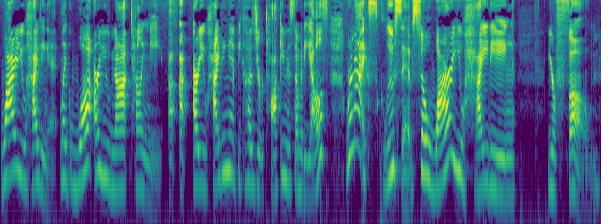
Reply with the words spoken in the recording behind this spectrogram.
why are you hiding it? Like, what are you not telling me? Uh, uh, are you hiding it because you're talking to somebody else? We're not exclusive. So, why are you hiding your phone?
